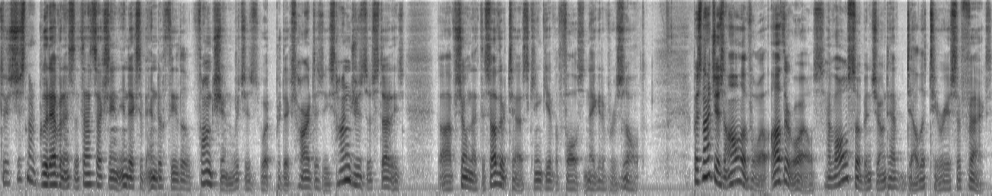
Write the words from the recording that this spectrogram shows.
there's just not good evidence that that's actually an index of endothelial function, which is what predicts heart disease. Hundreds of studies uh, have shown that this other test can give a false negative result. But it's not just olive oil. Other oils have also been shown to have deleterious effects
